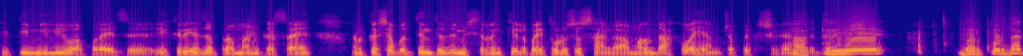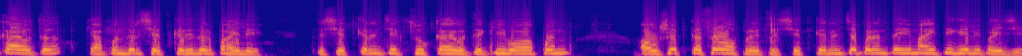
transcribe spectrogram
किती मिली वापरायचं एकरी ह्याचं प्रमाण कसं आहे आणि कशा पद्धतीने त्याचं मिश्रण केलं पाहिजे थोडंसं सांगा. आम्हाला दाखवा हे आमच्या प्रेक्षकांसाठी. तर हे भरपूरदा काय होतं की आपण जर शेतकरी जर पाहिले तर शेतकऱ्यांची एक चूक काय होते की बाबा आपण औषध कसं वापरायचं? शेतकऱ्यांच्या पर्यंत ही माहिती गेली पाहिजे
